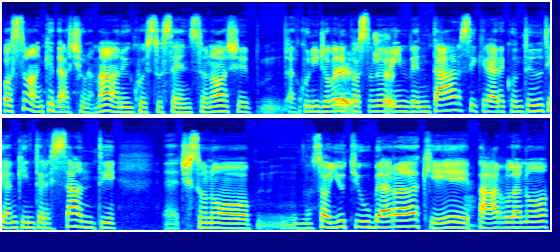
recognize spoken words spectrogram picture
possono anche darci una mano in questo senso, no? Cioè, alcuni giovani eh, possono certo. reinventarsi, creare contenuti anche interessanti eh, ci sono, mm, non so, youtuber che parlano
